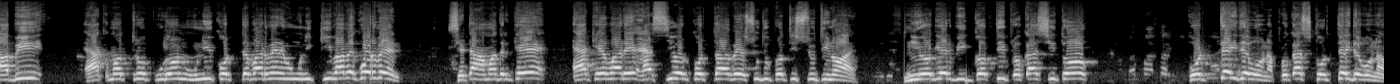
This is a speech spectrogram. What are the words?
দাবি একমাত্র পূরণ উনি করতে পারবেন এবং উনি কীভাবে করবেন, সেটা আমাদেরকে একেবারে অ্যাসিওর করতে হবে, শুধু প্রতিশ্রুতি নয়। নিয়োগের বিজ্ঞপ্তি প্রকাশিত করতেই দেব না, প্রকাশ করতেই দেব না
